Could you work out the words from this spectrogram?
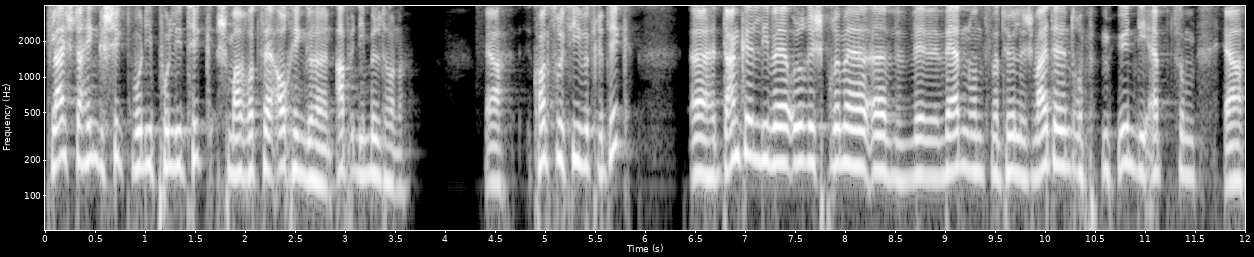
Gleich dahin geschickt, wo die Politik Schmarotzer auch hingehören. Ab in die Mülltonne. Ja, konstruktive Kritik. Äh, danke, lieber Ulrich Sprümmer. Äh, wir werden uns natürlich weiterhin drum bemühen, die App zum, ja,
